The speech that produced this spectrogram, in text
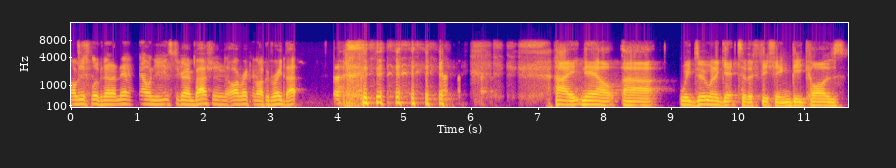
I'm just looking at it now on your Instagram bash, and I reckon I could read that. hey, now uh, we do want to get to the fishing because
